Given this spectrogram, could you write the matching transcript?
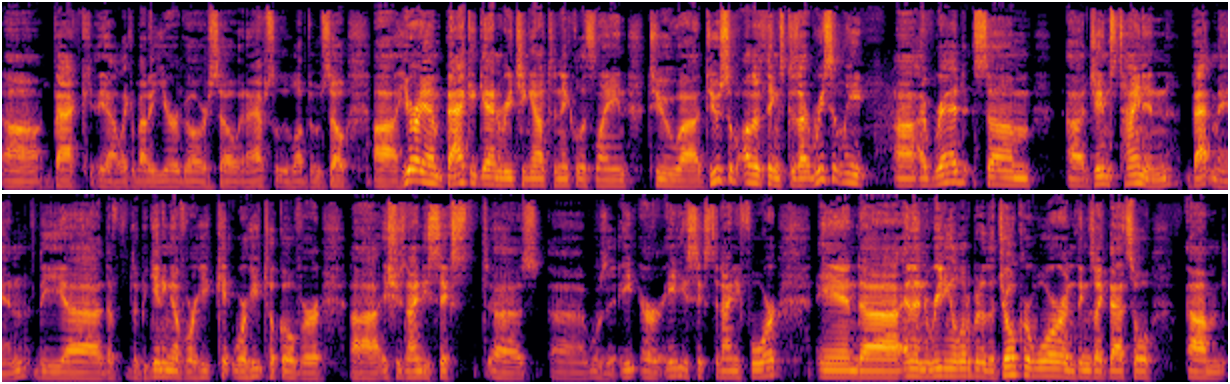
uh, back, yeah, like about a year ago or so. And I absolutely loved him. So uh, here I am back again, reaching out to Nickolas Lane to uh, do some other things because I recently uh, I read some. Uh, James Tynion, Batman, the, uh, the the beginning of where he where he took over uh, issues ninety six, uh, uh, what was it, eight or eighty six to ninety four, and uh, and then reading a little bit of the Joker War and things like that. So um,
